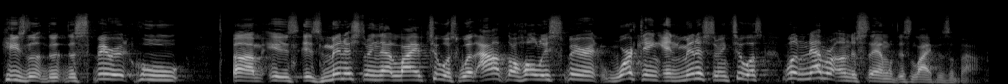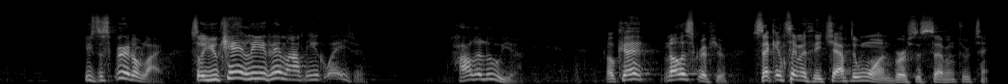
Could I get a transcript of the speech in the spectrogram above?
He's the, the, the Spirit who um, is is ministering that life to us. Without the Holy Spirit working and ministering to us, we'll never understand what this life is about. He's the Spirit of life. So you can't leave him out of the equation. Hallelujah. Okay? Another scripture. 2 Timothy chapter 1, verses 7 through 10.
